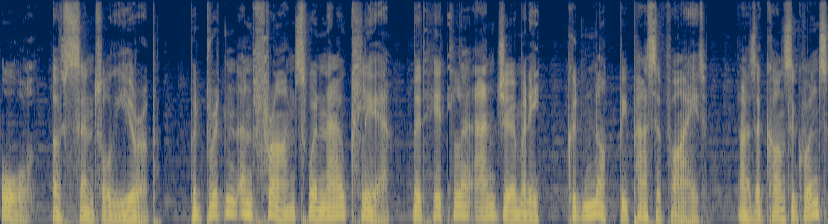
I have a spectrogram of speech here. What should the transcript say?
all of Central Europe. But Britain and France were now clear that Hitler and Germany could not be pacified. As a consequence,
